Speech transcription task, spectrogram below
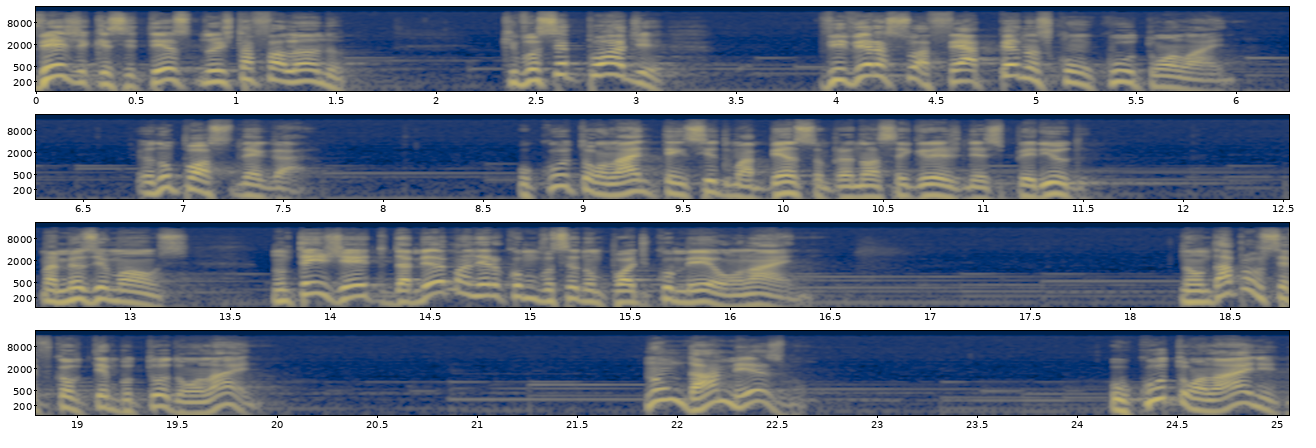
Veja que esse texto não está falando que você pode viver a sua fé apenas com o culto online. Eu não posso negar. O culto online tem sido uma bênção para a nossa igreja nesse período. Mas, meus irmãos, não tem jeito, da mesma maneira como você não pode comer online, não dá para você ficar o tempo todo online. Não dá mesmo. O culto online,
